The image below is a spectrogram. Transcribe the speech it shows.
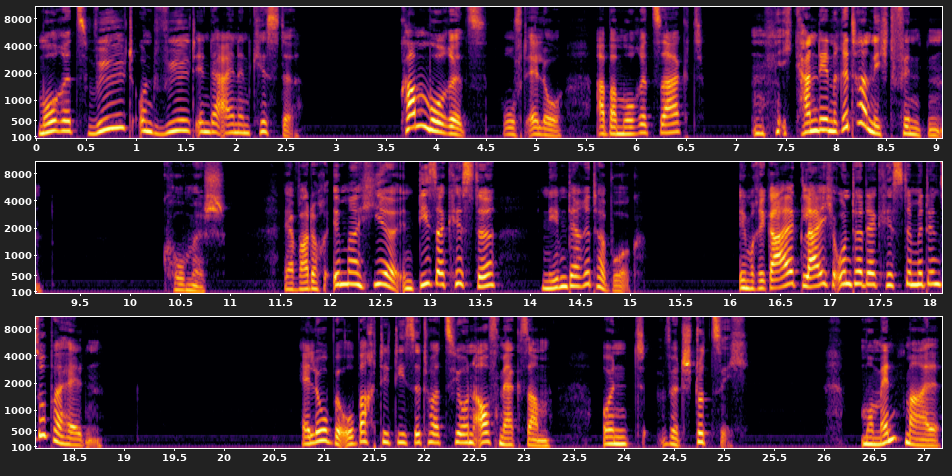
Moritz wühlt und wühlt in der einen Kiste. Komm, Moritz, ruft Ello, aber Moritz sagt, ich kann den Ritter nicht finden. Komisch. Er war doch immer hier in dieser Kiste neben der Ritterburg. Im Regal gleich unter der Kiste mit den Superhelden. Ello beobachtet die Situation aufmerksam und wird stutzig. Moment mal,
